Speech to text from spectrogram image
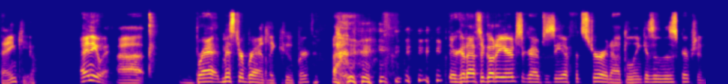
thank you. Anyway, uh, Brad, Mr. Bradley Cooper. They're gonna have to go to your Instagram to see if it's true or not. The link is in the description.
